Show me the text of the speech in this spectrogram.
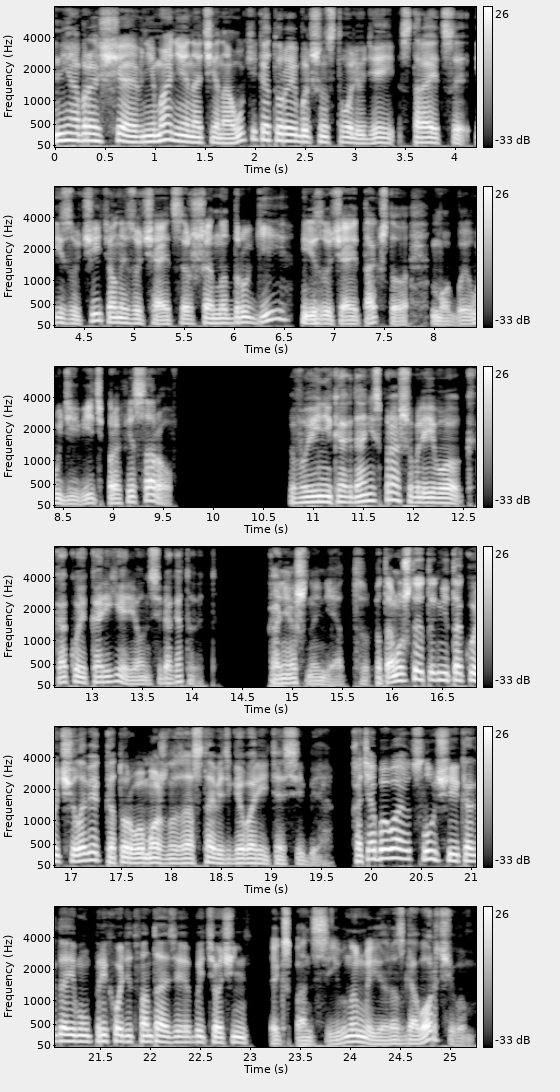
Не обращая внимания на те науки, которые большинство людей старается изучить, он изучает совершенно другие, изучает так, что мог бы удивить профессоров. Вы никогда не спрашивали его, к какой карьере он себя готовит? Конечно, нет, потому что это не такой человек, которого можно заставить говорить о себе. Хотя бывают случаи, когда ему приходит фантазия быть очень экспансивным и разговорчивым.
